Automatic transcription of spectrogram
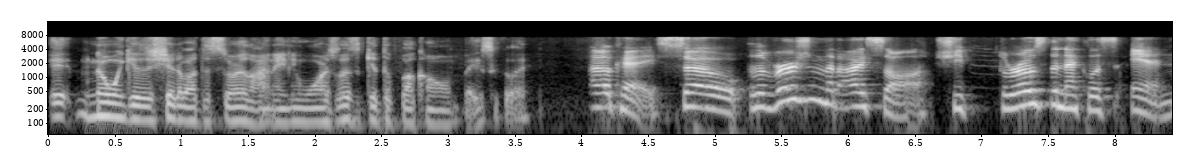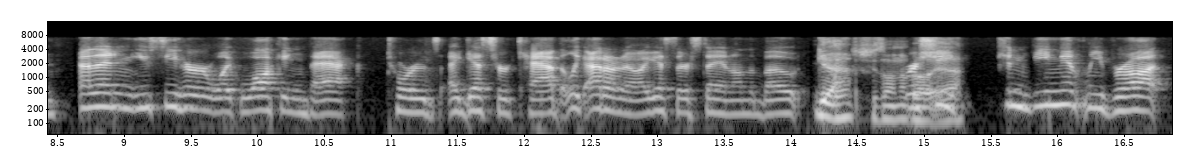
it, no one gives a shit about the storyline anymore. So let's get the fuck home, basically. Okay, so the version that I saw, she throws the necklace in, and then you see her like walking back towards, I guess, her cabin. Like I don't know. I guess they're staying on the boat. Yeah, she's on the where boat. she Yeah. conveniently brought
